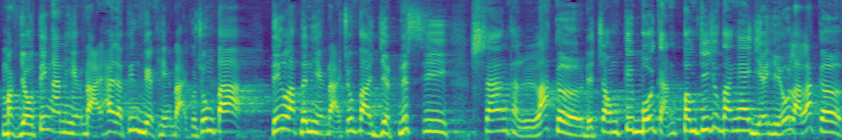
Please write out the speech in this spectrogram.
Mặc dù tiếng Anh hiện đại hay là tiếng Việt hiện đại của chúng ta, tiếng Latin hiện đại chúng ta dịch nixi sang thành lá cờ để trong cái bối cảnh tâm trí chúng ta nghe dễ hiểu là lá cờ.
